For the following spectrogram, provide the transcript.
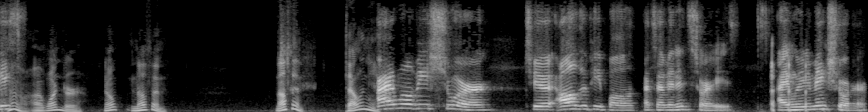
Oh, I wonder. Nope, nothing. Nothing. Telling you. I will be sure to all the people that submitted stories. I'm going to make sure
